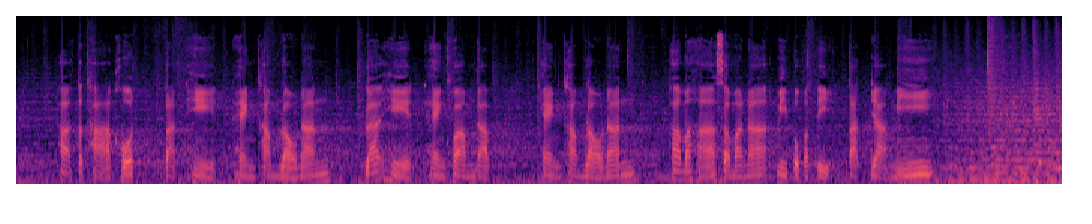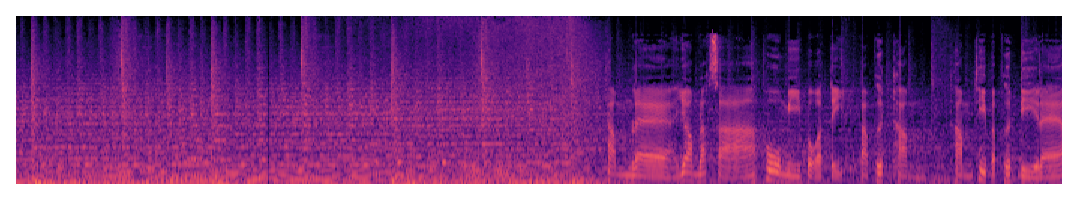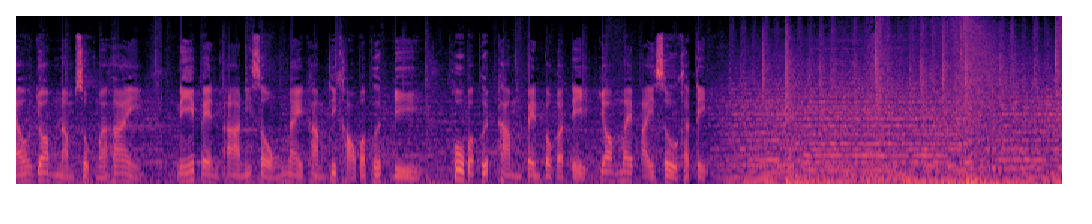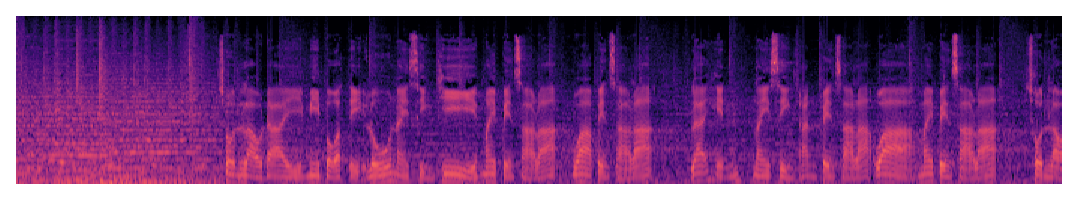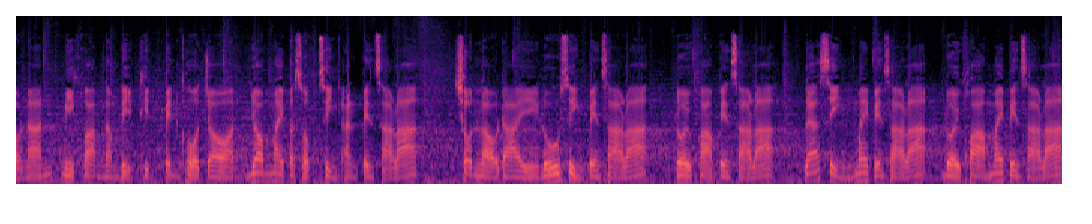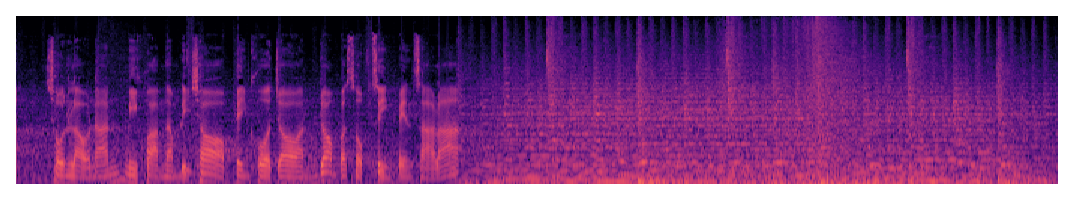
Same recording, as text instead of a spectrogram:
พระตถาคตตัดเหตุแห่งธรรมเหล่านั้น และเหตุแห่งความดับ แห่งธรรมเหล่านั้น พระมหาสมณะมีปกติตัดอย่างนี้ทำแลย่อมรักษาผู้มีปกติประพฤติธรรม ธรรมที่ประพฤติดีแล้วย่อมนำสุขมาให้ นี้เป็นอานิสงส์ในธรรมที่เขาประพฤติดี ผู้ประพฤติธรรมเป็นปกติย่อมไม่ไปสู่คติชนเหล่าใดมีปกติรู้ในสิ่งที่ไม่เป็นสาระว่าเป็นสาระ และเห็นในสิ่งอันเป็นสาระว่าไม่เป็นสาระ ชนเหล่านั้นมีความดำริผิดเป็นโคจร ย่อมไม่ประสบสิ่งอันเป็นสาระ ชนเหล่าใดรู้สิ่งเป็นสาระ โดยความเป็นสาระ และสิ่งไม่เป็นสาระ โดยความไม่เป็นสาระ ชนเหล่านั้นมีความดำริชอบเป็นโคจร ย่อมประสบสิ่งเป็นสาระ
